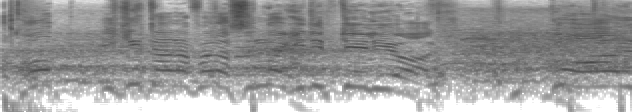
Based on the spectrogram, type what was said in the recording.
Top iki taraf arasında gidip geliyor. Gol.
